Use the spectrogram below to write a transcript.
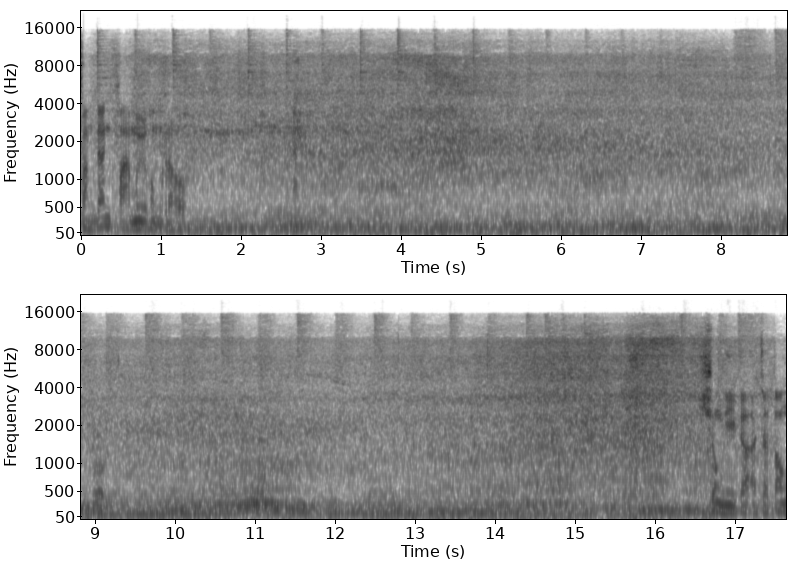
ฝั่งด้านขวามือของเราช่วงนี้ก็อาจจะต้อง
